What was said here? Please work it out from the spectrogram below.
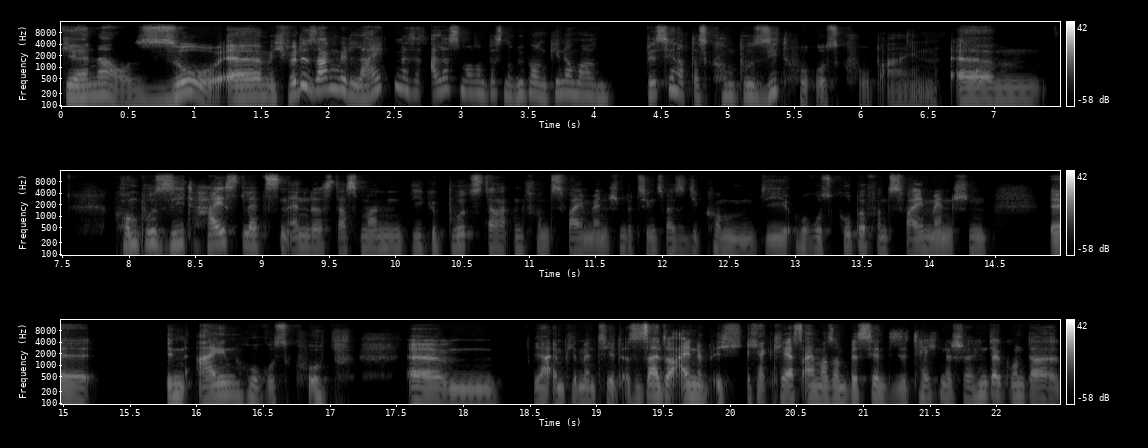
Genau, so. Ähm, ich würde sagen, wir leiten das jetzt alles mal so ein bisschen rüber und gehen noch mal ein bisschen auf das Komposithoroskop ein. Ähm, Komposit heißt letzten Endes, dass man die Geburtsdaten von zwei Menschen, beziehungsweise die, die Horoskope von zwei Menschen äh, in ein Horoskop ähm, ja, implementiert. Es ist also eine, ich, ich erkläre es einmal so ein bisschen, diese technische Hintergrund da,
